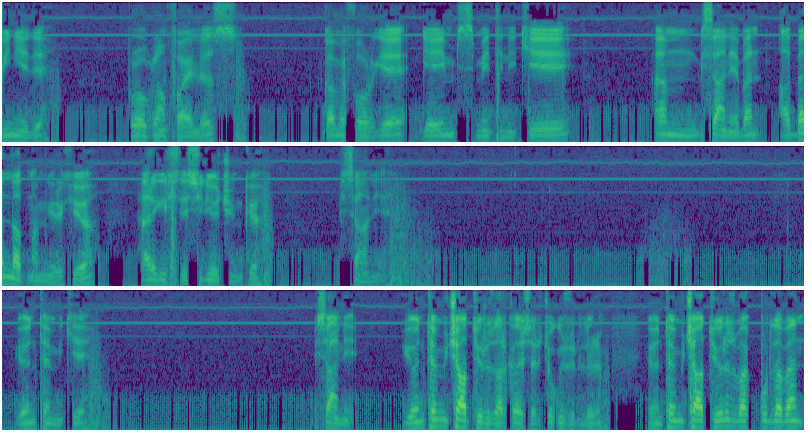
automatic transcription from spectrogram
Win7 Program Files Game4G Games Metin 2 hem bir saniye ben ben de atmam gerekiyor. Her girişte siliyor çünkü. Bir saniye. Yöntem 2. Bir saniye. Yöntem 3'e atıyoruz arkadaşlar. Çok özür dilerim. Yöntem 3'e atıyoruz. Bak burada ben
